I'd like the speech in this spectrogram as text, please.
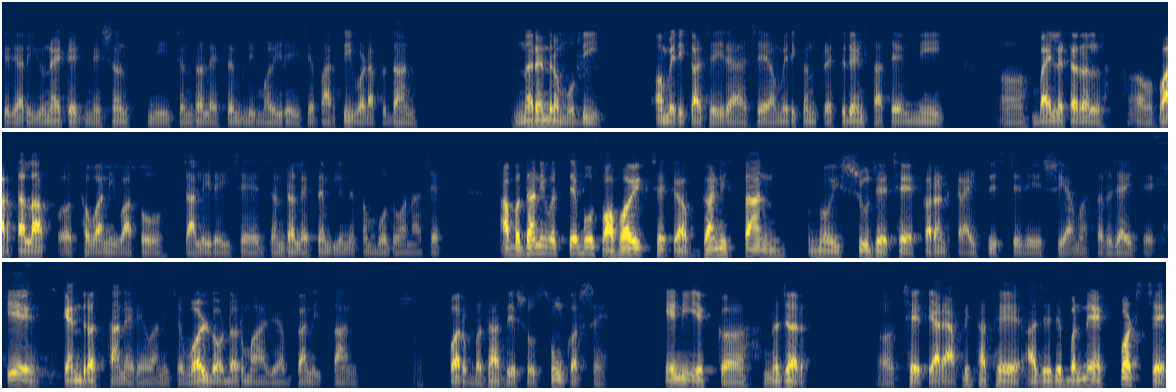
કે જ્યારે યુનાઇટેડ નેશન્સની જનરલ એસેમ્બલી મળી રહી છે. ભારતીય વડાપ્રધાન નરેન્દ્ર મોદી અમેરિકા જઈ રહ્યા છે. અમેરિકન પ્રેસિડેન્ટ સાથે એમની બાયલેટરલ વાર્તાલાપ થવાની વાતો ચાલી રહી છે જનરલ એસેમ્બલીને સંબોધવાના છે. આ બધાની વચ્ચે બહુ સ્વાભાવિક છે કે અફઘાનિસ્તાન નો ઇસ્યુ જે છે કરંટ ક્રાઇસિસ જે એશિયામાં સર્જાય છે, એ કેન્દ્ર સ્થાને રહેવાની છે. વર્લ્ડ ઓર્ડરમાં આજે અફઘાનિસ્તાન પર બધા દેશો શું કરશે, એની એક નજર છે. ત્યારે આપણી સાથે આજે જે બંને એક્સપર્ટ છે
